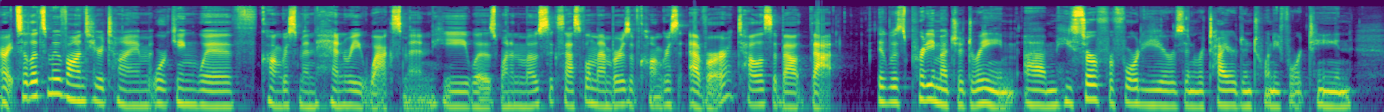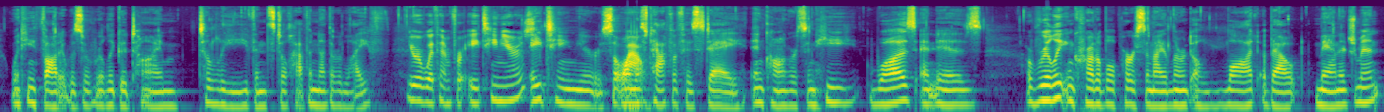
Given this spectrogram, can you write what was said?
All right, so let's move on to your time working with Congressman Henry Waxman. He was one of the most successful members of Congress ever. Tell us about that. It was pretty much a dream. Um, he served for 40 years and retired in 2014 when he thought it was a really good time to leave and still have another life. You were with him for 18 years? 18 years, so wow. almost half of his stay in Congress. And he was and is a really incredible person. I learned a lot about management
